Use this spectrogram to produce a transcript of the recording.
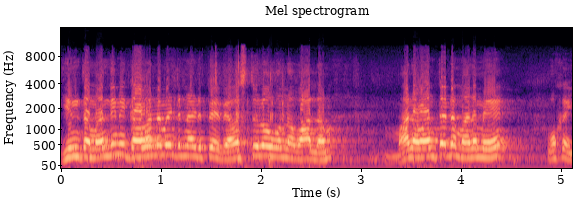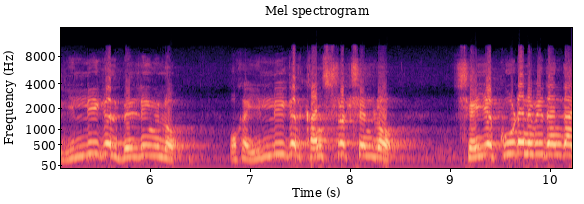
ఇంతమందిని గవర్నమెంట్ నడిపే వ్యవస్థలో ఉన్న వాళ్ళం మనమంతట మనమే ఒక ఇల్లీగల్ బిల్డింగ్లో ఒక ఇల్లీగల్ కన్స్ట్రక్షన్లో చేయకూడని విధంగా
